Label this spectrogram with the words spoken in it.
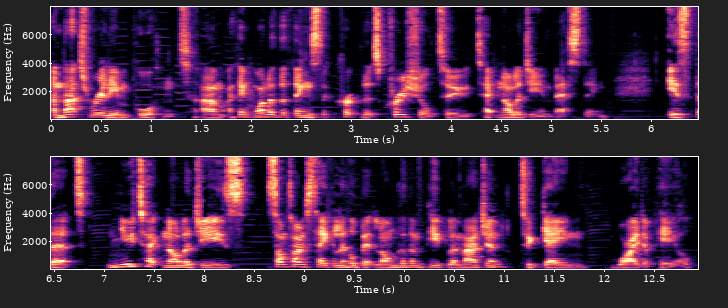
And that's really important. Um, I think one of the things that cr- that's crucial to technology investing is that new technologies sometimes take a little bit longer than people imagine to gain wide appeal.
